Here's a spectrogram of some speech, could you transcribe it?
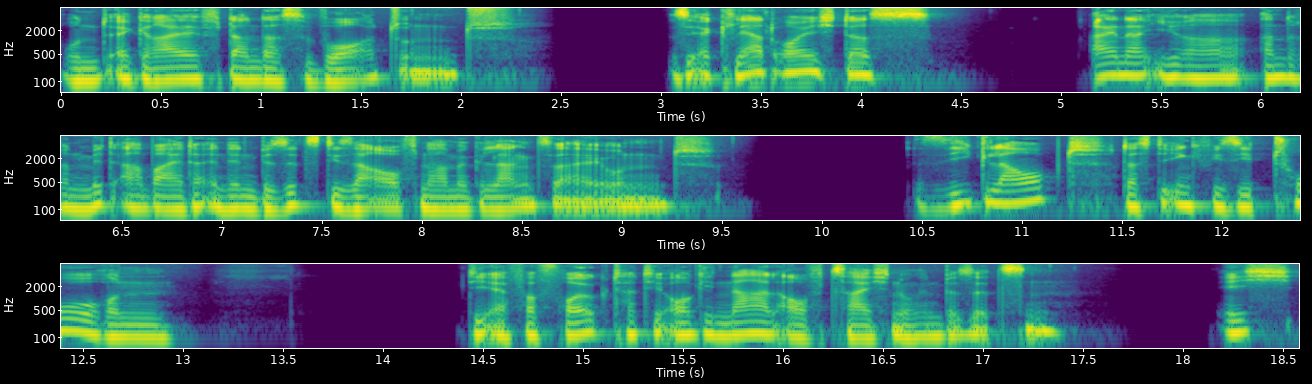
und ergreift dann das Wort und sie erklärt euch, dass einer ihrer anderen Mitarbeiter in den Besitz dieser Aufnahme gelangt sei und sie glaubt, dass die Inquisitoren, die er verfolgt hat, die Originalaufzeichnungen besitzen. Ich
